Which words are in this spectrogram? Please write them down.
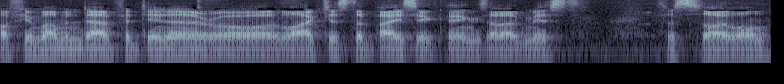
off your mum and dad for dinner or like just the basic things that I've missed for so long.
